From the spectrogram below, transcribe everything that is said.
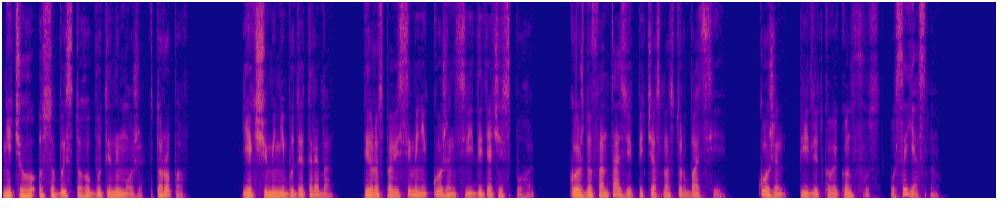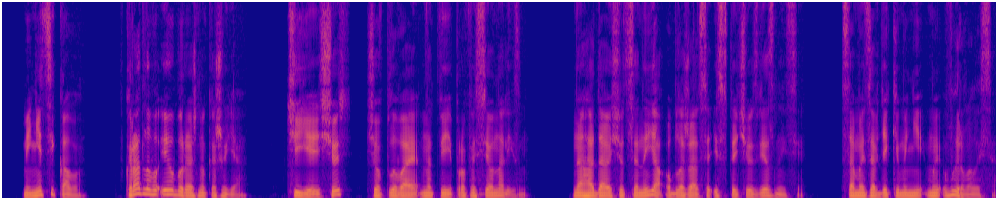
нічого особистого бути не може. Второпав? Якщо мені буде треба, ти розповіси мені кожен свій дитячий спогад, кожну фантазію під час мастурбації, кожен підлітковий конфуз. Усе ясно. Мені цікаво. Вкрадливо і обережно кажу я. Чи є щось, що впливає на твій професіоналізм? Нагадаю, що це не я облажався із втечею з в'язниці. Саме завдяки мені ми вирвалися.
